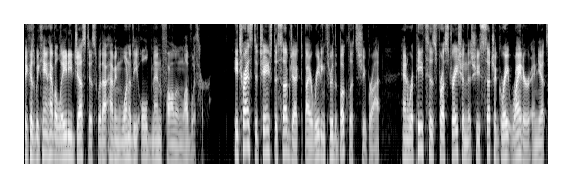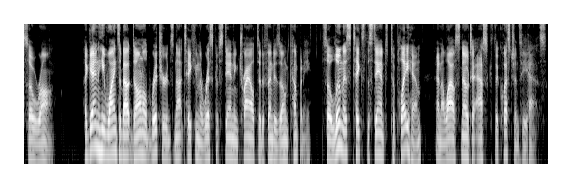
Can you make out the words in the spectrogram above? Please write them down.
Because we can't have a lady justice without having one of the old men fall in love with her. He tries to change the subject by reading through the booklets she brought, and repeats his frustration that she's such a great writer and yet so wrong. Again, he whines about Donald Richards not taking the risk of standing trial to defend his own company, so Loomis takes the stand to play him and allow Snow to ask the questions he has.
